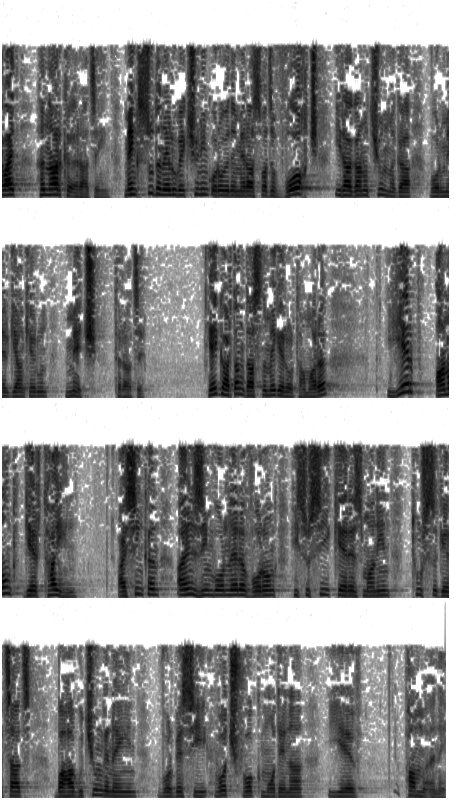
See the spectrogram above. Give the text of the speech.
եւ այդ հնարքը ըրած էին մենք սուդ ընելու վեք չունենք որովհետեւ մեր աստվածը ողջ իրականություն մը գա, որ մեր ցանկերուն մեջ դրած է։ Եկ արտանք 11-րդ համարը, երբ անոնք գերթային, այսինքն այն զինվորները, որոնք Հիսուսի քերեզմանին դուրս գեցած բահագություն գնային, որբեսի ոչ ոք մոդենա եւ փամը ընե։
